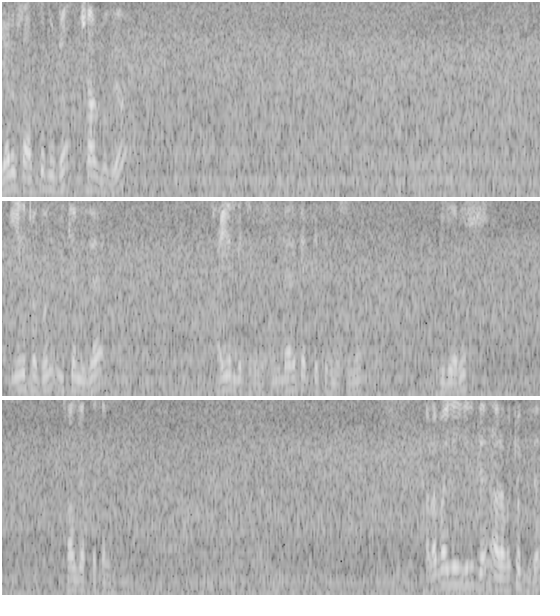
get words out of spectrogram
Yarım saatte burada şarj oluyor. Yeni TOG'un ülkemize hayır getirmesini, bereket getirmesini diliyoruz. Sağlıcakla kalın. Arabayla ilgili de araba çok güzel.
